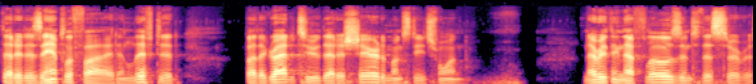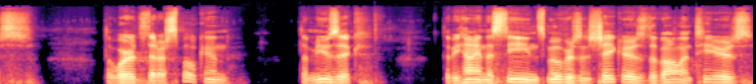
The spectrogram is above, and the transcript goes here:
that it is amplified and lifted by the gratitude that is shared amongst each one. And everything that flows into this service, the words that are spoken, the music, the behind the scenes movers and shakers, the volunteers,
